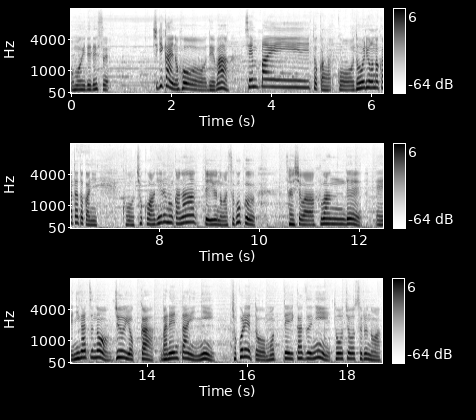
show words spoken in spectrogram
思い出です。市議会の方では先輩とかこう同僚の方とかにこうチョコあげるのかなっていうのがすごく最初は不安で、え、2月の14日バレンタインにチョコレートを持っていかずに登庁するのは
